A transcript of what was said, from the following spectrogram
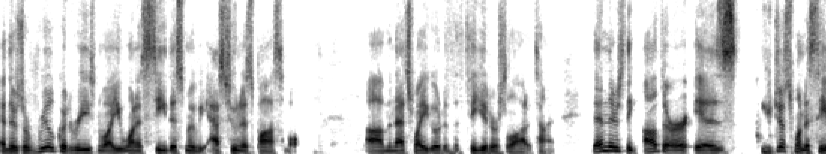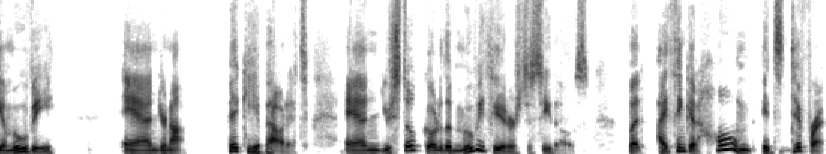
And there's a real good reason why you want to see this movie as soon as possible. Um, and that's why you go to the theaters a lot of time. Then there's the other is you just want to see a movie and you're not picky about it. And you still go to the movie theaters to see those. But I think at home it's different.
